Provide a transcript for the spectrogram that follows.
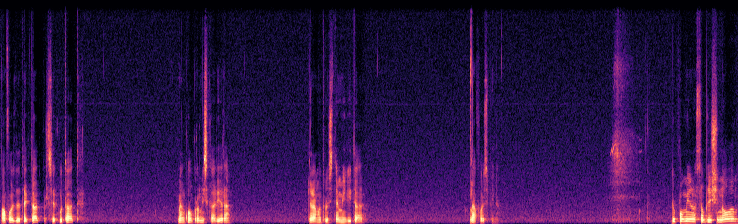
Am fost detectat, persecutat, mi-am compromis cariera, eram într-un sistem militar. N-a fost bine. După 1989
